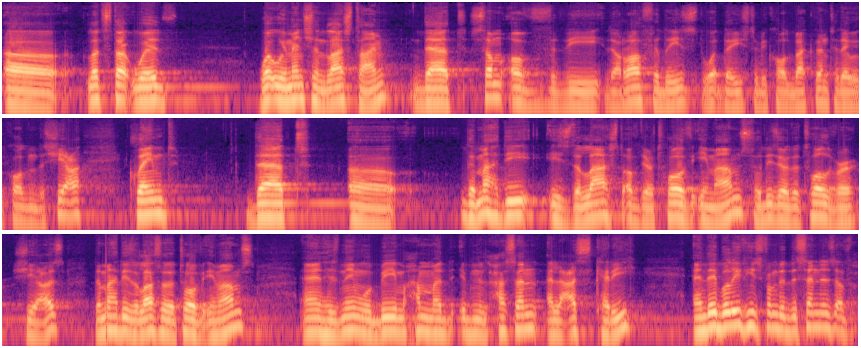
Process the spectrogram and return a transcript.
uh, let's start with what we mentioned last time that some of the, the Rafidis, what they used to be called back then, today we call them the Shia, claimed that uh, the Mahdi is the last of their 12 Imams. So these are the 12 Shias. The Mahdi is the last of the 12 Imams, and his name will be Muhammad ibn al Hasan al Askari. And they believe he's from the descendants of,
